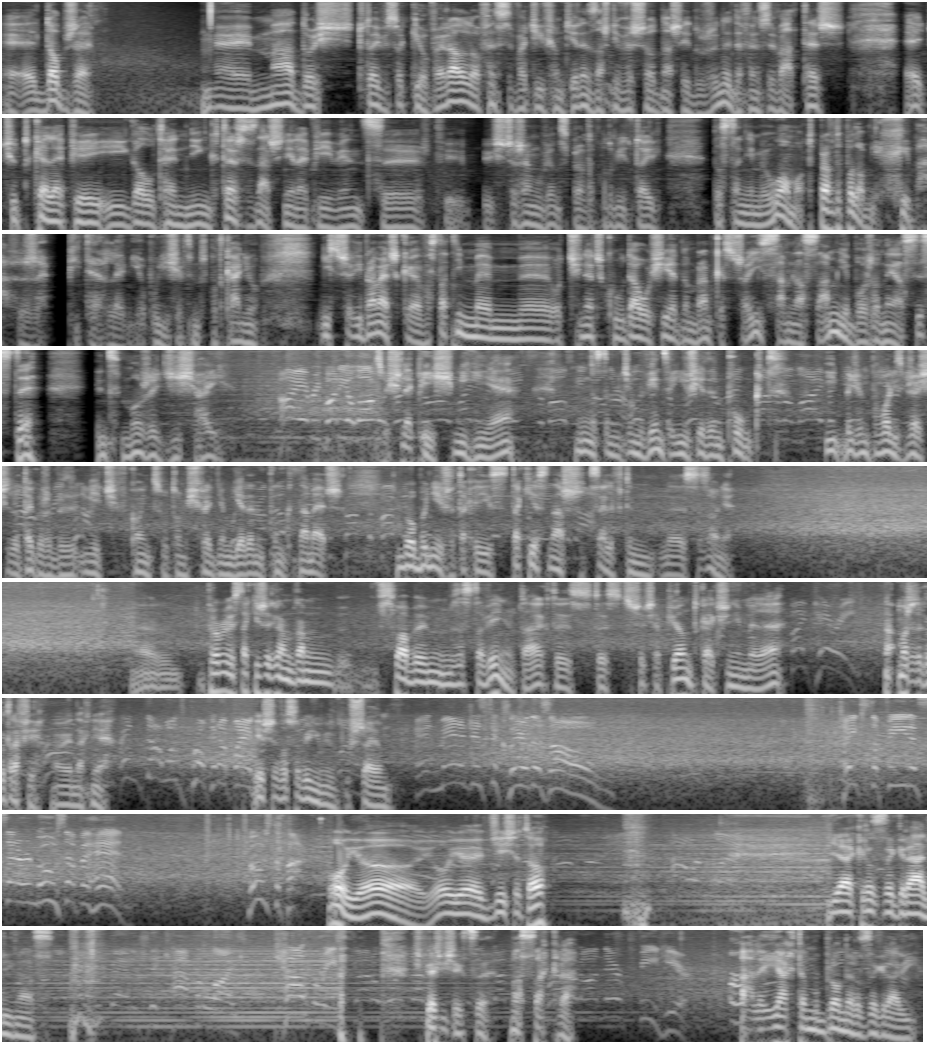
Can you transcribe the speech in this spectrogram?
e, dobrze. E, Ma dość tutaj wysoki overall, ofensywa 91 znacznie wyższa od naszej drużyny, defensywa też e, ciutkę lepiej i goaltending też znacznie lepiej, więc e, szczerze mówiąc prawdopodobnie tutaj dostaniemy łomot. Prawdopodobnie, chyba że Peter Lemmy obudzi się w tym spotkaniu i strzeli brameczkę. W ostatnim odcineczku udało się jedną bramkę strzelić sam na sam, nie było żadnej asysty, więc może dzisiaj coś lepiej śmignie. Zdobędziemy więcej niż jeden punkt i będziemy powoli zbliżać się do tego, żeby mieć w końcu tą średnią jeden punkt na mecz. Byłoby nie, że taki jest, taki jest nasz cel w tym e, sezonie. E, Problem jest taki, że gram tam w słabym zestawieniu, tak? To jest, to jest trzecia piątka, jak się nie mylę. No, może tego trafię, no jednak nie. Jeszcze w osobieniu mi wypuszczają. and manages to clear the zone. Takes the feed at center and moves up ahead. Moves the puck. Ojej, ojej, widzieliście to? Jak rozegrali nas. Śpiać mi się chce. Masakra. Ale jak tam obronę rozegrali.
